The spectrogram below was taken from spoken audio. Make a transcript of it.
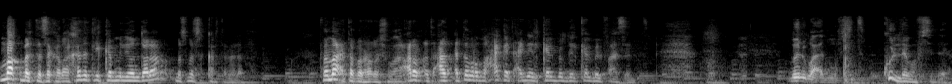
وما قبلت اسكر أخذت لي كم مليون دولار بس ما سكرت الملف فما اعتبرها رشوه اعتبر ضحكت علي الكلب ابن الكلب الفاسد. منو بعد مفسد؟ كلها مفسدة.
